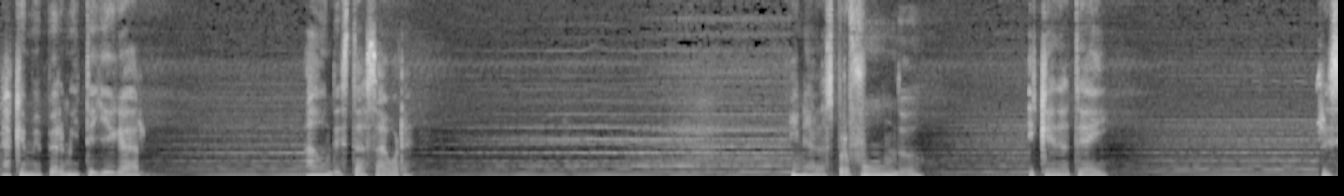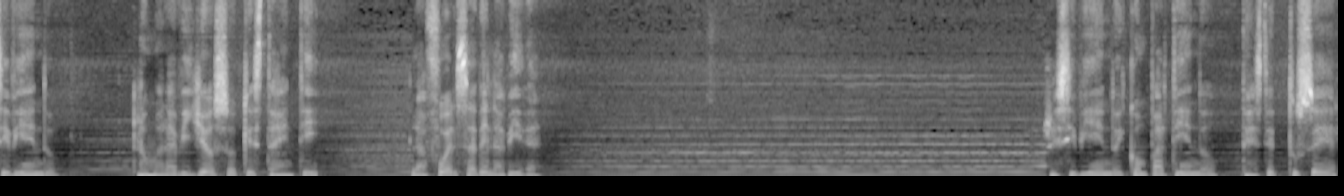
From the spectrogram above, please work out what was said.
la que me permite llegar a donde estás ahora. Inhalas profundo y quédate ahí, recibiendo lo maravilloso que está en ti, la fuerza de la vida. recibiendo y compartiendo desde tu ser.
